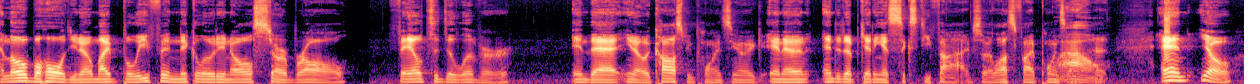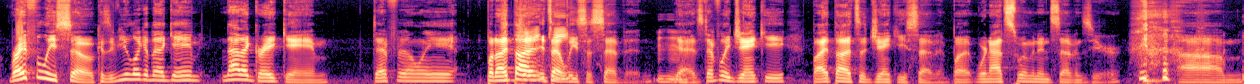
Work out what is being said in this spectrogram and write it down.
And lo and behold, you know, my belief in Nickelodeon All Star Brawl failed to deliver in that, you know, it cost me points, you know, and it ended up getting a 65. So I lost five points Wow. on that. And, you know, rightfully so, because if you look at that game, not a great game. Definitely. But I thought it's at least a 7. Yeah, it's definitely janky, but I thought it's a janky 7. But we're not swimming in sevens here. um,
